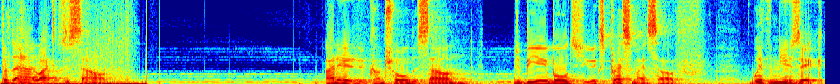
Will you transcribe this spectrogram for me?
But then I liked the sound. I needed to control the sound to be able to express myself with the music.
